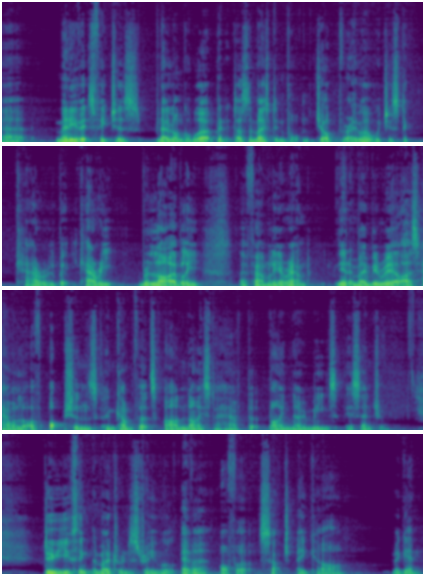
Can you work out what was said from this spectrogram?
Uh, many of its features no longer work, but it does the most important job very well, which is to carry, carry reliably a family around. You know, it made me realise how a lot of options and comforts are nice to have, but by no means essential. Do you think the motor industry will ever offer such a car again?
